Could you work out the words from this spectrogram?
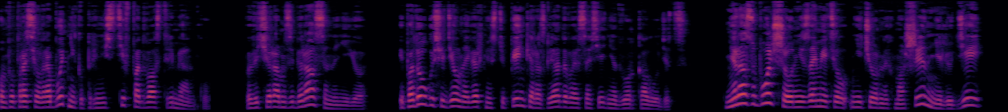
Он попросил работника принести в подвал стремянку. По вечерам забирался на нее и подолгу сидел на верхней ступеньке, разглядывая соседний двор-колодец. Ни разу больше он не заметил ни черных машин, ни людей,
